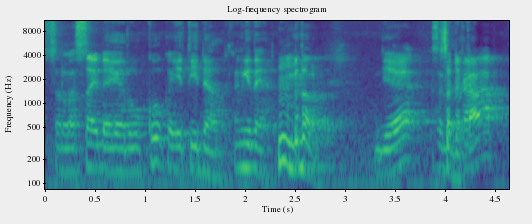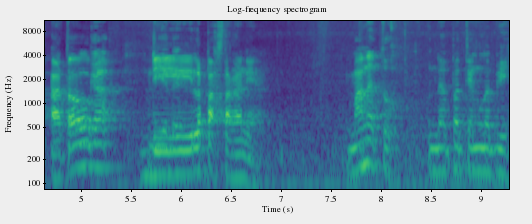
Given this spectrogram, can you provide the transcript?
selesai dari ruku ke itidal, kan gitu ya? Hmm, betul. Dia Sedekap atau enggak dilepas tangannya. mana tuh pendapat yang lebih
